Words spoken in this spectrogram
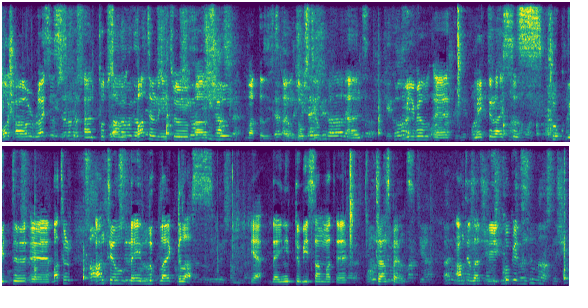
wash our rices and put some butter into our spoon. What does it? I don't know still. And we will uh, make the rices cook with the uh, butter until they look like glass. Yeah, they need to be somewhat uh, transparent. Until that we cook it. Çözdüm ben aslında şimdi.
